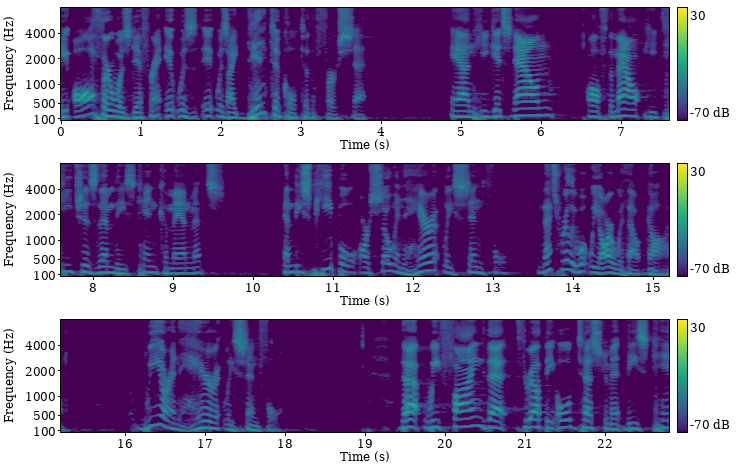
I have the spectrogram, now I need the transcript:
The author was different. It was, it was identical to the first set. And he gets down off the mount. He teaches them these Ten Commandments. And these people are so inherently sinful. And that's really what we are without God. We are inherently sinful. That we find that throughout the Old Testament, these 10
